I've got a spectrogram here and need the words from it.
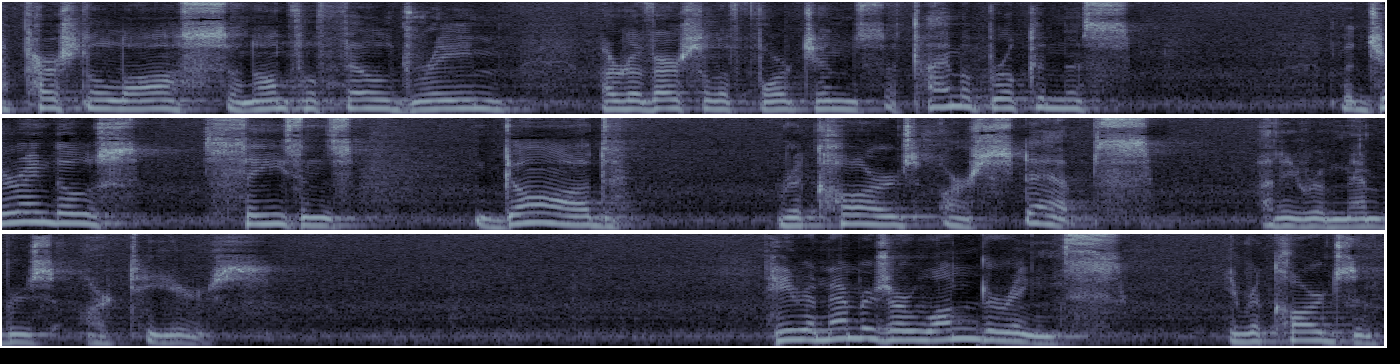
a personal loss, an unfulfilled dream, a reversal of fortunes, a time of brokenness. But during those seasons, God records our steps and He remembers our tears. He remembers our wanderings, He records them,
